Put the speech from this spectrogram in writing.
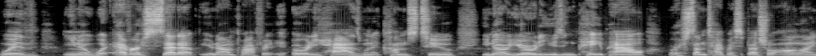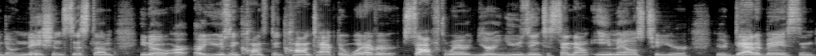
with, you know, whatever setup your nonprofit already has when it comes to, you know, you're already using PayPal or some type of special online donation system, you know, are, are using Constant Contact or whatever software you're using to send out emails to your, your database and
